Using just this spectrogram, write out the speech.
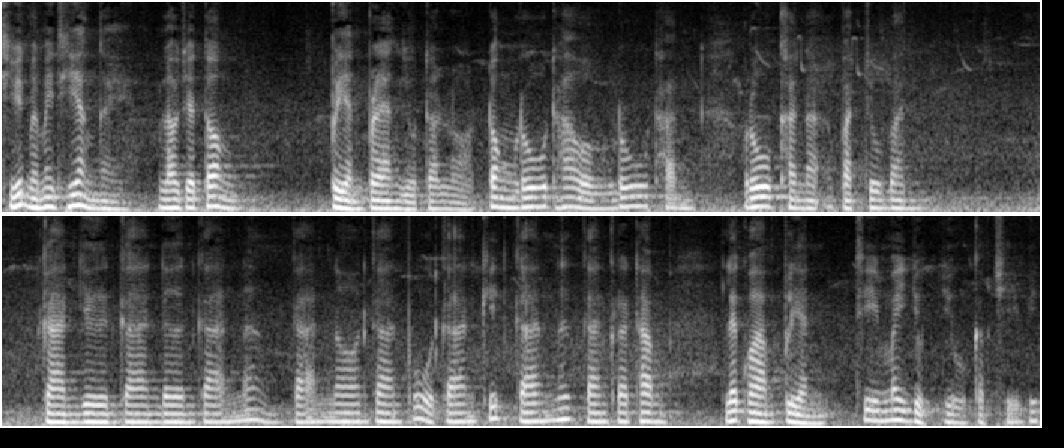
ชีวิตมันไม่เที่ยงไง เราจะต้องเปลี่ยนแปลงอยู่ตลอด ต้องรู้เท่ารู้ทัน รู้ขณะปัจจุบัน การยืนการเดินการนั่ง การนอนการพูดการคิดการนึกการกระทำและความเปลี่ยนที่ไม่หยุดอยู่กับชีวิต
